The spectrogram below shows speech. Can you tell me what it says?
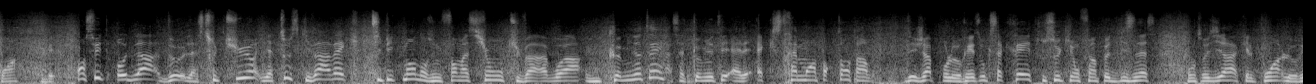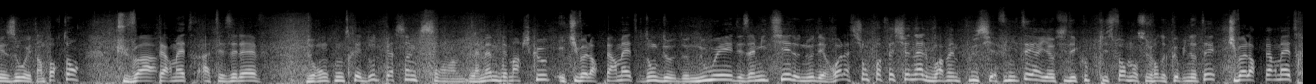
point B. Ensuite, au-delà de la structure, il y a tout ce qui va avec. Typiquement, dans une formation, tu vas avoir une communauté. Cette communauté, elle est extrêmement importante. Hein. Déjà pour le réseau que ça crée, tous ceux qui ont fait un peu de business vont te dire à quel point le réseau est important. Tu vas permettre à tes élèves de rencontrer d'autres personnes qui sont dans la même démarche qu'eux et tu vas leur permettre donc de, nouer des amitiés, de nouer des relations professionnelles, voire même plus si affinité. Hein. Il y a aussi des couples qui se forment dans ce genre de communauté. Tu vas leur permettre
